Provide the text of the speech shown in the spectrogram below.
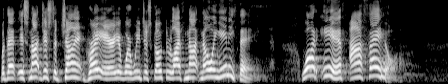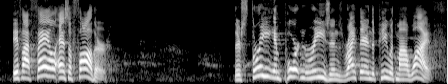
but that it's not just a giant gray area where we just go through life not knowing anything. What if I fail? If I fail as a father, there's three important reasons right there in the pew with my wife.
